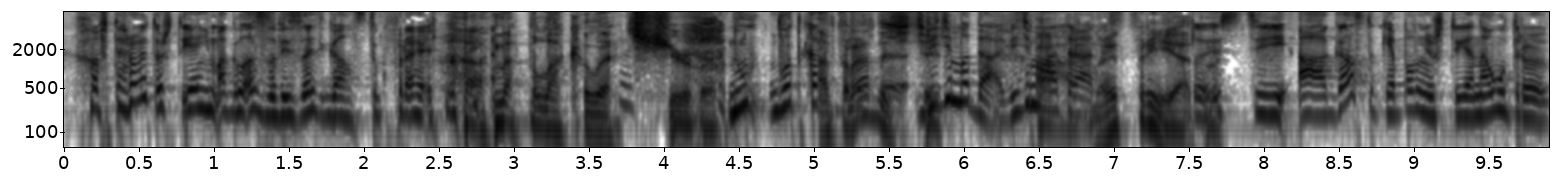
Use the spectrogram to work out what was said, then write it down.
а второе то, что я не могла завязать галстук правильно. Она плакала от чего? Ну, вот как От радости? Видимо, да, видимо, А, от ну, радости. это приятно. То есть, а галстук, я помню, что я на утро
